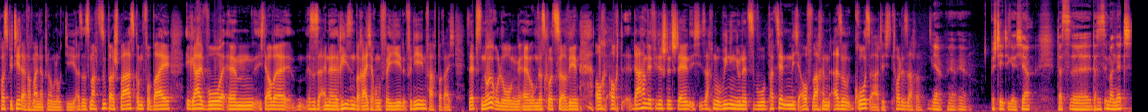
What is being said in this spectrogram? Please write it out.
hospitiert einfach mal in der Pneumologie. Also es macht super Spaß, kommt vorbei, egal wo. Ähm, ich glaube, es ist eine Riesenbereicherung für jeden, für jeden Fachbereich. Selbst Neurologen, äh, um das kurz zu erwähnen. Auch, auch da haben wir viele Schnittstellen. Ich sage nur Weaning Units, wo Patienten nicht aufwachen. Also großartig, tolle Sache. Ja, ja, ja. Bestätige ich, ja. Das, äh, das ist immer nett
